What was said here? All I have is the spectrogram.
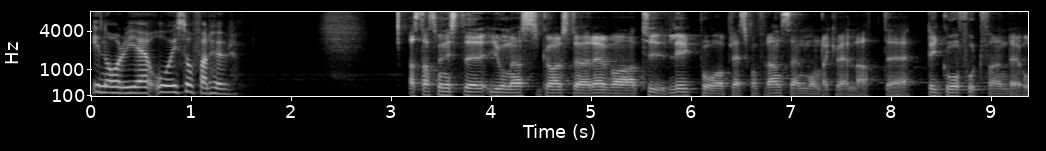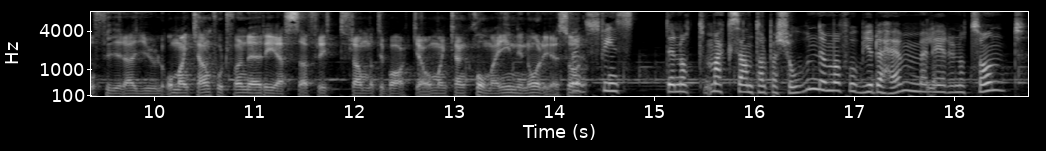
i Norge och i så fall hur? Statsminister Jonas Gahr Støre var tydlig på presskonferensen måndag kväll att eh, det går fortfarande att fira jul och man kan fortfarande resa fritt fram och tillbaka och man kan komma in i Norge. Så... Men finns det något maxantal personer man får bjuda hem eller är det något sånt?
